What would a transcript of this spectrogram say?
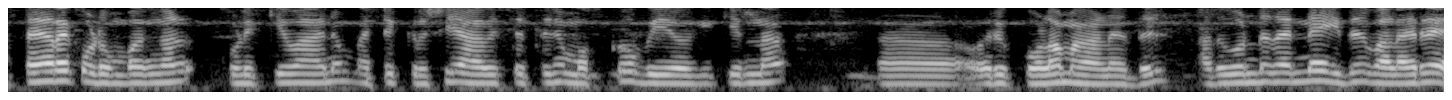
ഒട്ടേറെ കുടുംബങ്ങൾ കുളിക്കുവാനും മറ്റ് കൃഷി ആവശ്യത്തിനും ഒക്കെ ഉപയോഗിക്കുന്ന ഒരു കുളമാണിത്. അതുകൊണ്ട് തന്നെ ഇത് വളരെ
